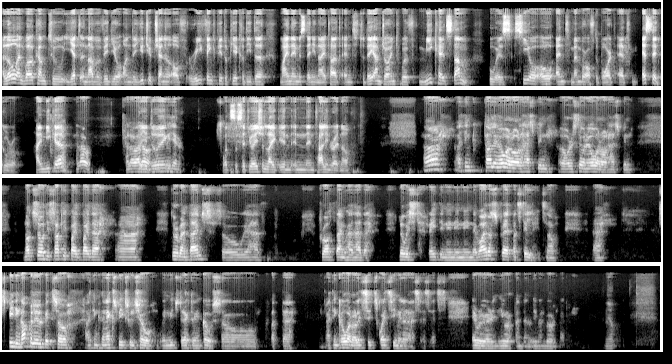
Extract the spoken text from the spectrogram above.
Hello and welcome to yet another video on the YouTube channel of Rethink Peer-to-Peer Kredite. My name is Danny Neithardt and today I'm joined with Mihkel Stamm, who is COO and member of the board at Estate Guru. Hi, Mihkel. Yeah, hello. Hello, How are you doing? Here. What's the situation like in, in, in Tallinn right now? Uh, I think Tallinn overall has been, or Estonia overall has been not so disrupted by, by the uh, turbulent times. So we have throughout time we have had the lowest rating in, in, in the virus spread, but still it's now uh, speeding up a little bit. So I think the next weeks will show in which direction it goes. So, but uh, I think overall it's it's quite similar as, as, everywhere in Europe and even world maybe. Yeah.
